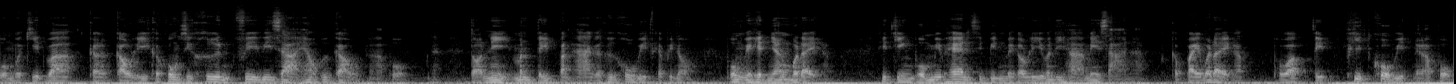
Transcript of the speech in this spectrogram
ผมก็คิดว่าเกาหลีก็คงสิขึ้นฟรีวีซ่าให้เฮาคือเก่านะครับผมนะตอนนี้มันติดปัญหาก็คือโควิดครับพี่น้องผมก็เฮ็ดหยังบ่ได้ครับ ที่จริงผมมีแผนสิบินไปเกาหลีวันที่หาเมษานะครับก็ไปบ่ได้ครับ เพราะว่าติดพิษโควิดนะครับผม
